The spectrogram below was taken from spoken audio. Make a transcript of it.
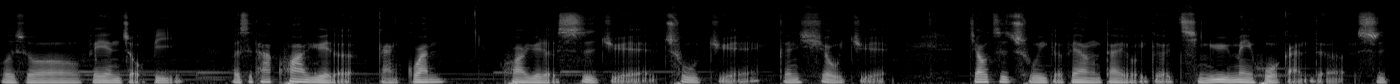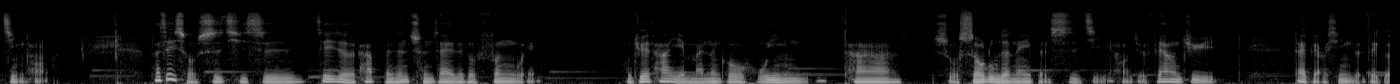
或者说飞檐走壁，而是它跨越了感官，跨越了视觉、触觉跟嗅觉，交织出一个非常带有一个情欲魅惑感的诗境，哈。那这首诗其实这个它本身存在的这个氛围，我觉得它也蛮能够呼应他所收录的那一本诗集，哈，就非常具代表性的这个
